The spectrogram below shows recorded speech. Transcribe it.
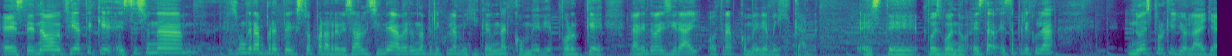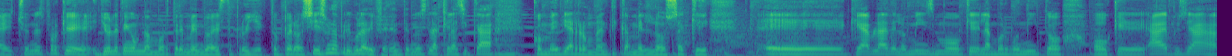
Este, no, fíjate que este es una es un gran pretexto para regresar al cine a ver una película mexicana, una comedia. ¿Por qué? La gente va a decir, hay otra comedia mexicana. Este, pues bueno, esta, esta película no es porque yo la haya hecho, no es porque yo le tenga un amor tremendo a este proyecto, pero sí es una película diferente, no es la clásica comedia romántica melosa que, eh, que habla de lo mismo, que el amor bonito, o que, ay, pues ya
